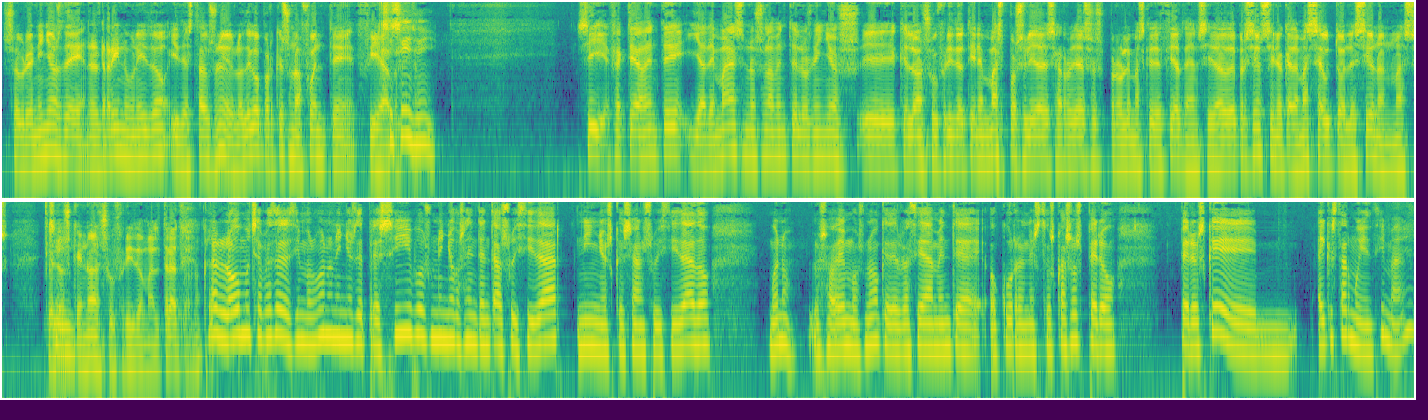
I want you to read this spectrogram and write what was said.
sobre niños del Reino Unido y de Estados Unidos. Lo digo porque es una fuente fiable. Sí, sí, sí. Sí, efectivamente, y además no solamente los niños eh, que lo han sufrido tienen más posibilidad de desarrollar esos problemas que decías de ansiedad o depresión, sino que además se autolesionan más que Sí. los que no han sufrido maltrato, ¿no? Claro, luego muchas veces decimos, bueno, niños depresivos, un niño que se ha intentado suicidar, niños que se han suicidado. Bueno, lo sabemos, ¿no? Que desgraciadamente ocurren estos casos, pero, pero es que hay que estar muy encima, ¿eh?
